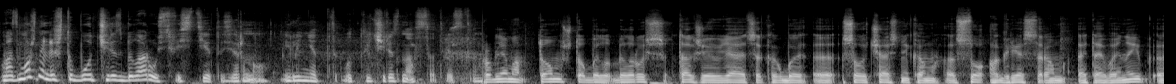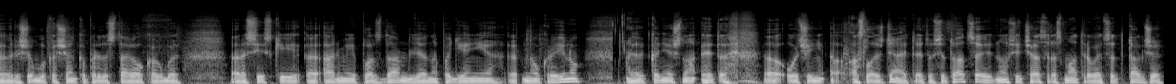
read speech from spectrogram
возможно ли, что будут через Беларусь вести это зерно? Или нет? Вот и через нас, соответственно. Проблема в том, что Беларусь также является как бы соучастником, соагрессором этой войны. Режим Лукашенко предоставил как бы российской армии плацдарм для нападения на Украину. Конечно, это очень осложняет эту ситуацию, но сейчас рассматривается рассматриваются также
